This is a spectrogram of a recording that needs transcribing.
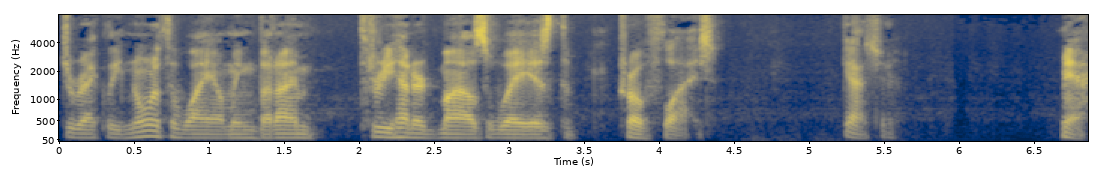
directly north of Wyoming, but I'm 300 miles away as the crow flies. gotcha. Yeah.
